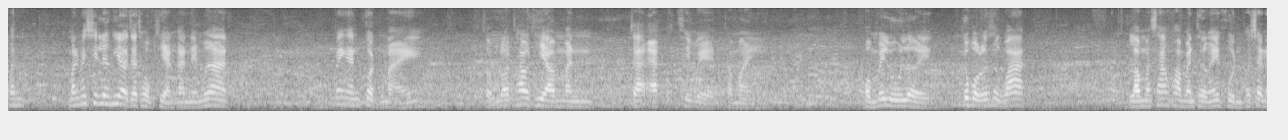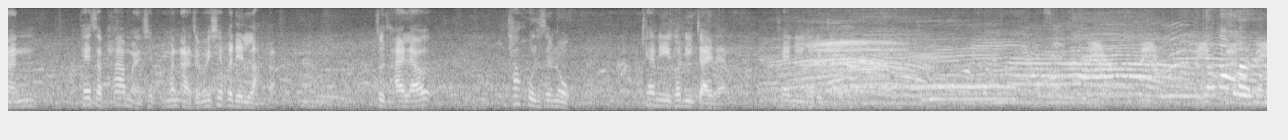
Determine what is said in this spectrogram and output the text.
มัน มันไม่ใช่เรื่องที่เราจะถกเถียงกันในเมื่อ ไม่งั้นกฎหมาย สมรสเท่าเทียมมันจะ activate ทำไม ผมไม่รู้เลย คือผมรู้สึกว่า เรามาสร้างความบันเทิงให้คุณ เพราะฉะนั้นเพศสภาพมันมันอาจจะไม่ใช่ประเด็นหลักอะ สุดท้ายแล้ว ถ้าคุณสนุก แค่นี้ก็ดีใจแล้ว แค่นี้ก็ดีใจแล้วต่อเลย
